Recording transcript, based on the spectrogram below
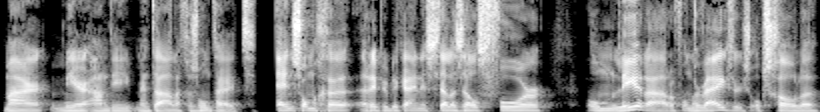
maar meer aan die mentale gezondheid. En sommige republikeinen stellen zelfs voor om leraren of onderwijzers op scholen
